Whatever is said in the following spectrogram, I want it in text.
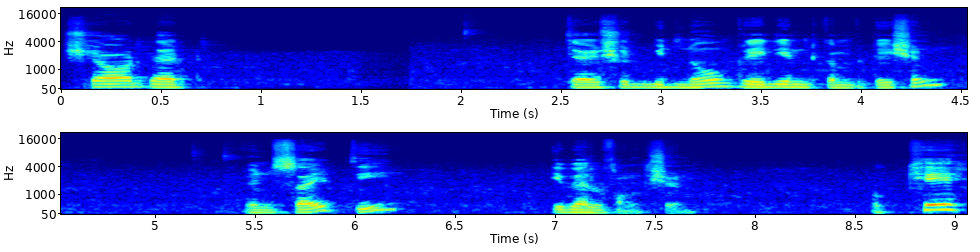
sure that there should be no gradient computation inside the eval function. Okay.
